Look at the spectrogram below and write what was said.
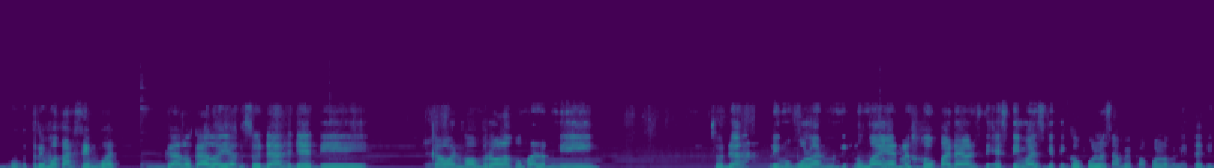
Bu, terima kasih buat galo-galo yang sudah jadi kawan ngobrol aku malam ini sudah 50-an menit lumayan loh. Padahal sih estimasinya 30 sampai 40 menit tadi.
